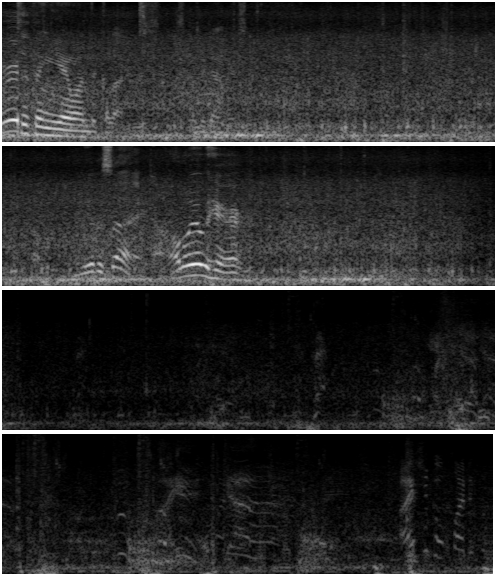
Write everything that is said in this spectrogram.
where's the thing you wanted to collect? It's gonna be down here somewhere. Oh, on the other side, all the way over here. I should go fly to some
